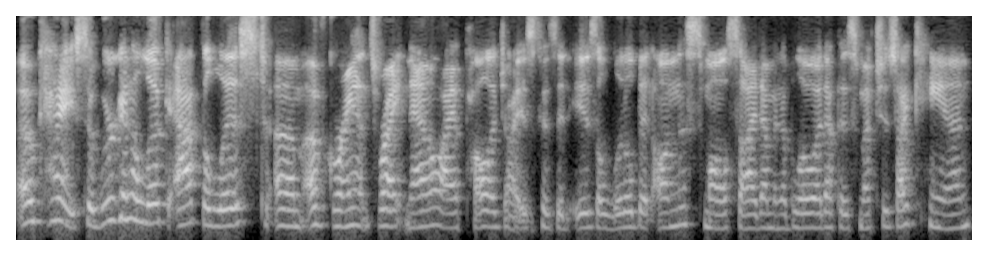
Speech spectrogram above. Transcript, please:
Okay, so we're going to look at the list um, of grants right now. I apologize because it is a little bit on the small side. I'm going to blow it up as much as I can.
